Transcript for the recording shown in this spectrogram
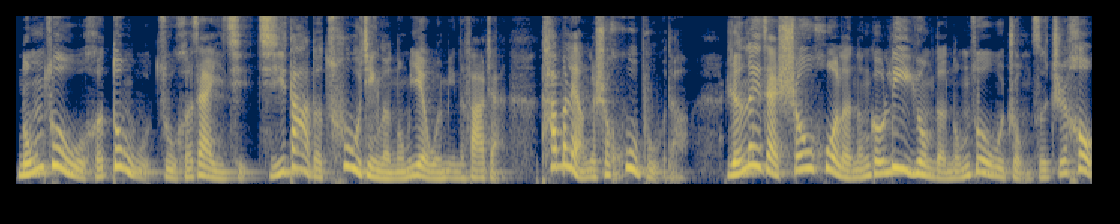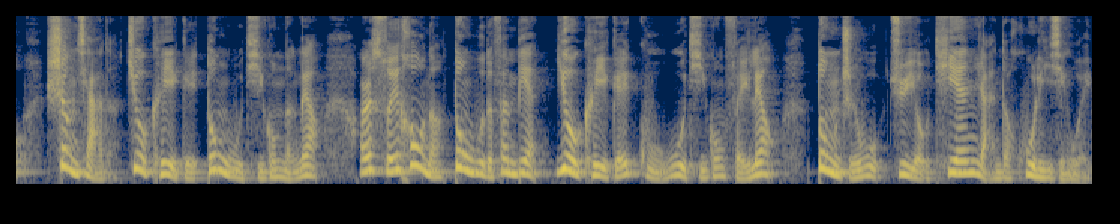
农作物和动物组合在一起，极大的促进了农业文明的发展。它们两个是互补的。人类在收获了能够利用的农作物种子之后，剩下的就可以给动物提供能量，而随后呢，动物的粪便又可以给谷物提供肥料。动植物具有天然的互利行为。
